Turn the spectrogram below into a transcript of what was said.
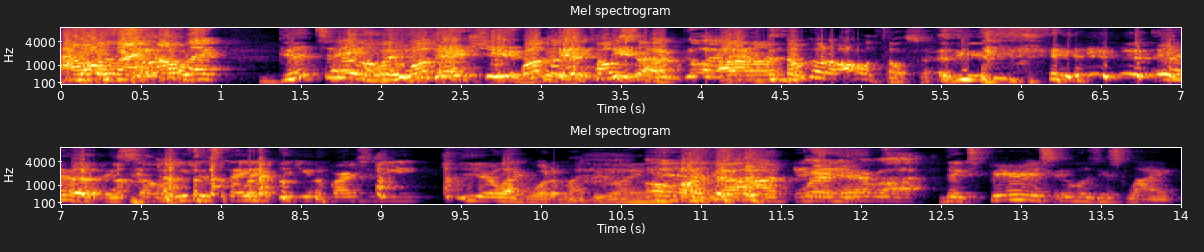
I was like, I was like, good to Hey, know. wait, welcome- Thank you. welcome to Thank Tulsa. you. I'm glad. Uh, don't go to all of Tulsa. yeah, and so we just stayed at the university. You're like, what am I doing? oh my God. Where am I? the experience it was just like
